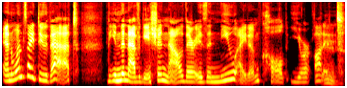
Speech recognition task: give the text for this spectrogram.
And once I do that, the, in the navigation now there is a new item called your audit. Mm.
